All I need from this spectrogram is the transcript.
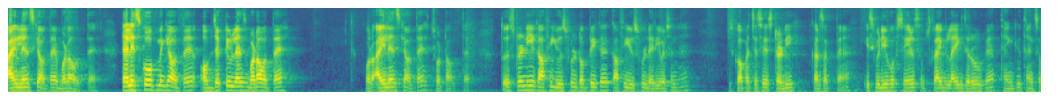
आई लेंस क्या होता है? बड़ा होता है। टेलीस्कोप में क्या होता है? ऑब्जेक्टिव लेंस बड़ा होता है और आई लेंस क्या होता है? छोटा होता है। तो स्टूडेंट ये काफ़ी यूज़फुल टॉपिक है, काफ़ी यूज़फुल डेरिवेशन है, जिसको आप अच्छे से स्टडी कर सकते हैं। इस वीडियो को शेयर सब्सक्राइब लाइक ज़रूर करें। थैंक यू थैंक्स अलॉट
